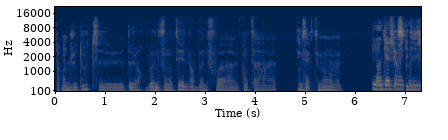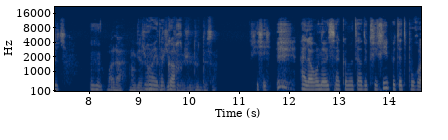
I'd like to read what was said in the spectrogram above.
Par contre, je doute de leur bonne volonté, de leur bonne foi quant à exactement L'engagement écologique. Mhm. Voilà, l'engagement Ouais, écologique, je doute de ça. Alors, on a aussi un commentaire de Cricri, peut-être pour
